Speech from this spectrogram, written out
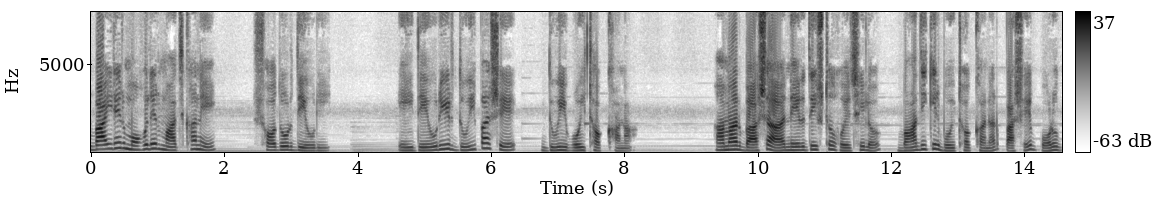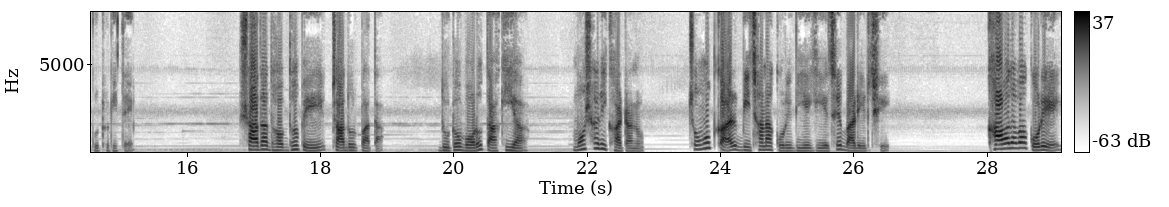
বাইরের মহলের মাঝখানে সদর দেউরি, এই দেউরির দুই পাশে দুই বৈঠকখানা। আমার বাসা নির্দিষ্ট হয়েছিল বাঁদিকের বৈঠকখানার পাশে বড় গুঠুরিতে। সাদা ধপধপে চাদর পাতা, দুটো বড় তাকিয়া মশারি খাটানো। চমৎকার বিছানা করে দিয়ে গিয়েছে বাড়ির ঝি। খাওয়া দাওয়া করে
